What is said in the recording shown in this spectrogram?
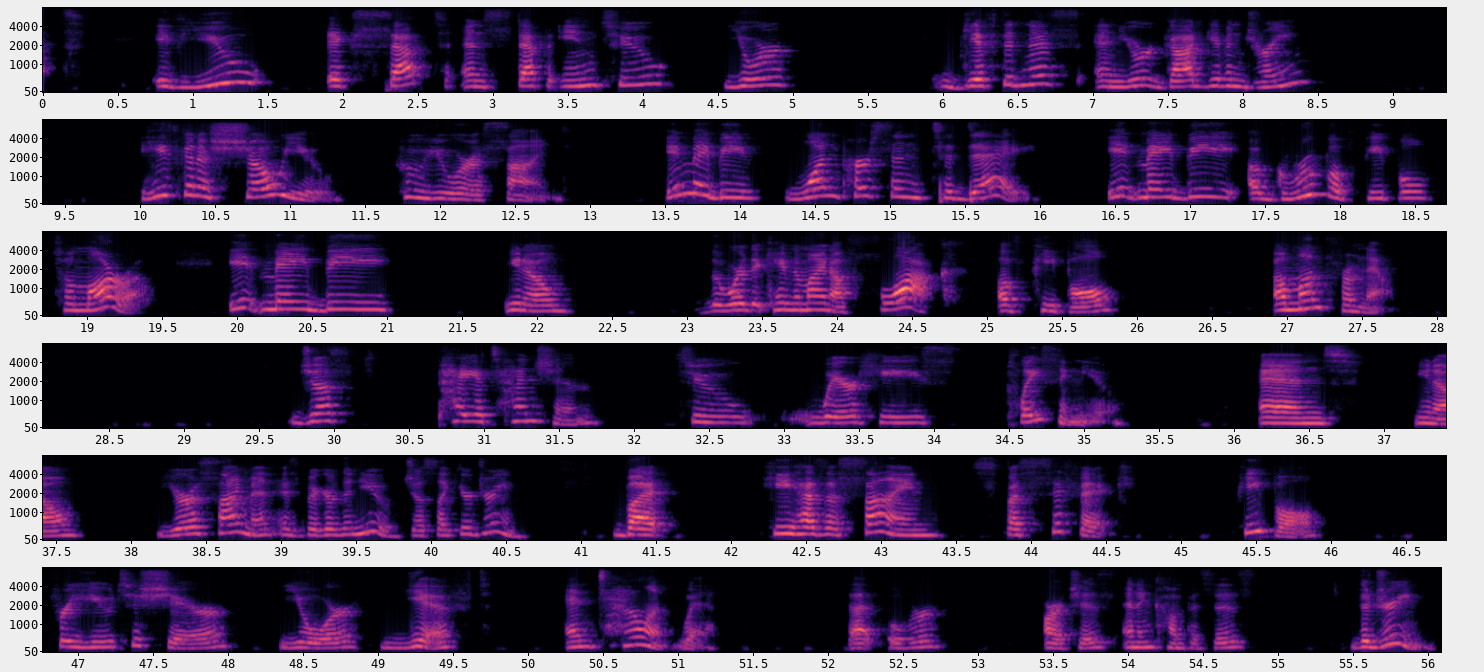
if you accept and step into your giftedness and your God given dream, He's going to show you who you were assigned. It may be one person today, it may be a group of people tomorrow, it may be, you know, the word that came to mind, a flock of people a month from now. Just pay attention to where he's placing you. And, you know, your assignment is bigger than you, just like your dream. But he has assigned specific people for you to share your gift and talent with that overarches and encompasses the dream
